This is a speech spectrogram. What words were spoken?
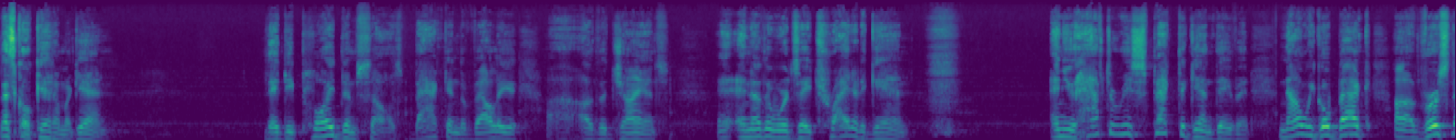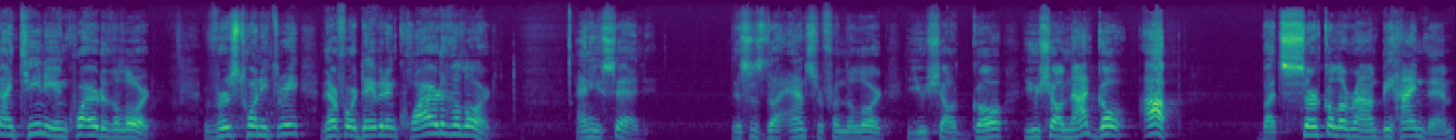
Let's go get him again. They deployed themselves back in the valley uh, of the giants. In other words, they tried it again. And you have to respect again, David. Now we go back, uh, verse 19, he inquired of the Lord. Verse 23, therefore David inquired of the Lord. And he said, This is the answer from the Lord. You shall go, you shall not go up, but circle around behind them,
